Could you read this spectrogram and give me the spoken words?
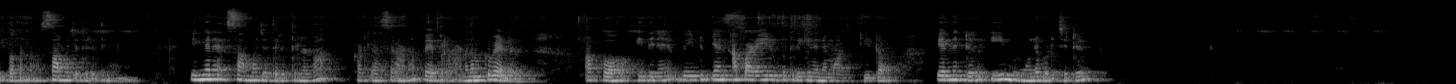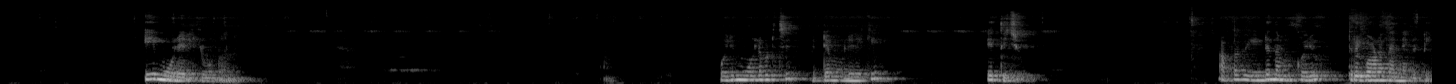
ഇപ്പോൾ കണ്ടോ സമചതുരത്തിന് വന്നു ഇങ്ങനെ സമചതുരത്തിലുള്ള കടലാസുകളാണ് പേപ്പറാണ് നമുക്ക് വേണ്ടത്. അപ്പോൾ ഇതിനെ വീണ്ടും ഞാൻ ആ പഴയ രൂപത്തിലേക്ക് തന്നെ മാറ്റി കേട്ടോ. എന്നിട്ട് ഈ മൂല പിടിച്ചിട്ട് ഈ മൂലയിലേക്ക് കൊണ്ടുവന്നു ഒരു മൂല പിടിച്ച് മറ്റേ മൂലയിലേക്ക് എത്തിച്ചു. അപ്പോൾ വീണ്ടും നമുക്കൊരു ത്രികോണം തന്നെ കിട്ടി.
